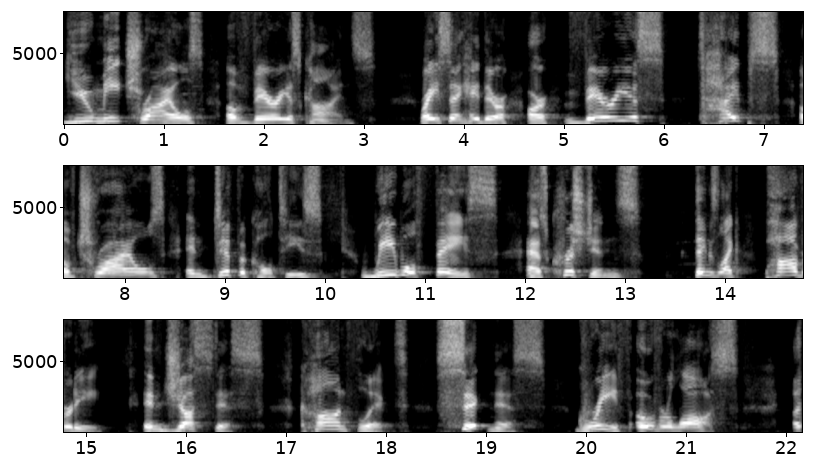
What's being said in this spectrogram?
you meet trials of various kinds. Right? He's saying, hey, there are various types of trials and difficulties we will face as Christians. Things like poverty, injustice, conflict, sickness, grief over loss, uh,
